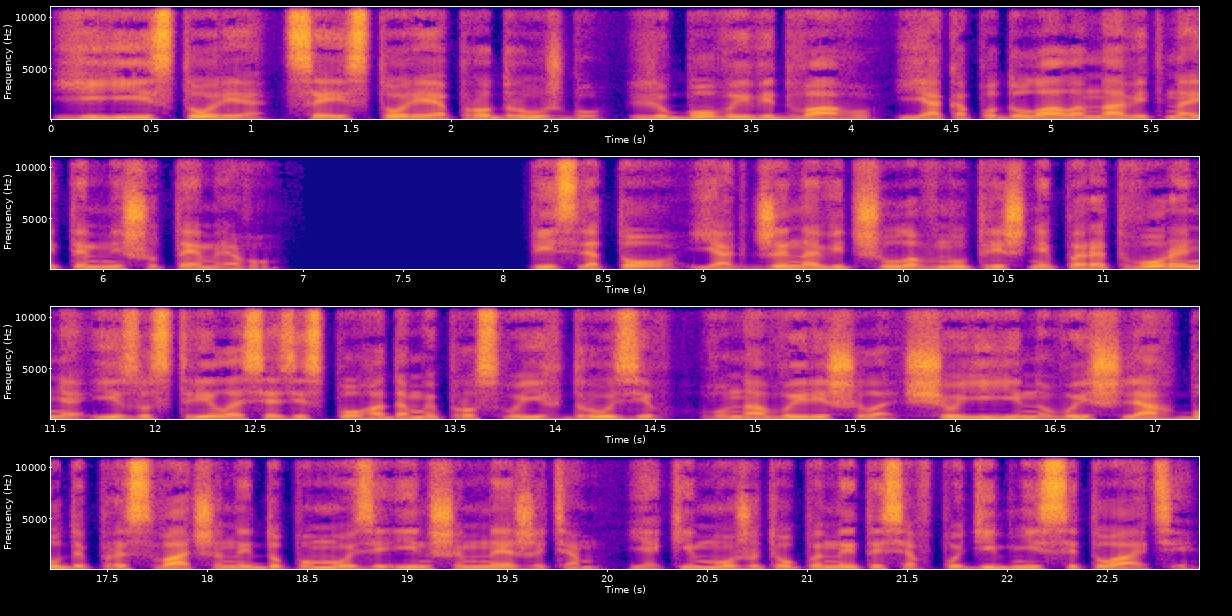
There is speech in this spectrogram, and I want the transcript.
Її історія це історія про дружбу, любов і відвагу, яка подолала навіть найтемнішу темряву. Після того, як Джина відчула внутрішнє перетворення і зустрілася зі спогадами про своїх друзів, вона вирішила, що її новий шлях буде присвячений допомозі іншим нежитям, які можуть опинитися в подібній ситуації.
